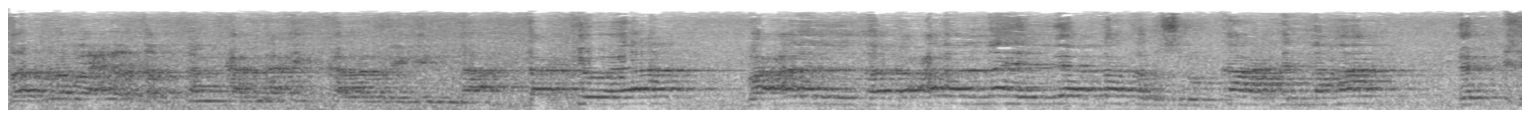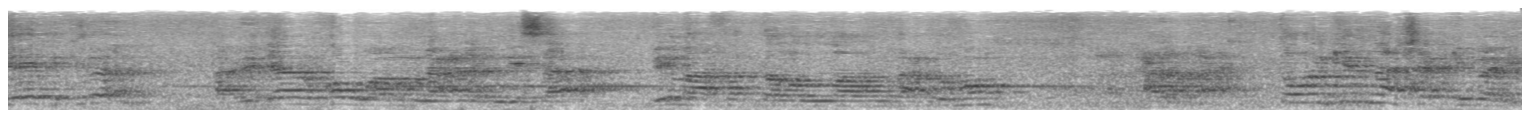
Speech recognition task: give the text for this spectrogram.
برب على تبتن كلا الكلام رجلنا تكيو يا بعد بعد النهي اللي بتاعت السلوكات إنها تذكرون الرجال قوامون على النساء بما فضل الله بعضهم على بعض. تقول كنا شك بني.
